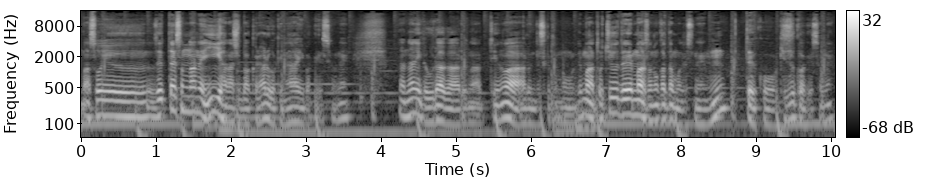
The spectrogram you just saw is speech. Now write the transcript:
うまあそういう絶対そんなねいい話ばっかりあるわけないわけですよね。何か裏があるなっていうのはあるんですけどもでまあ途中でまあその方もですね「ん?」ってこう気づくわけですよね。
